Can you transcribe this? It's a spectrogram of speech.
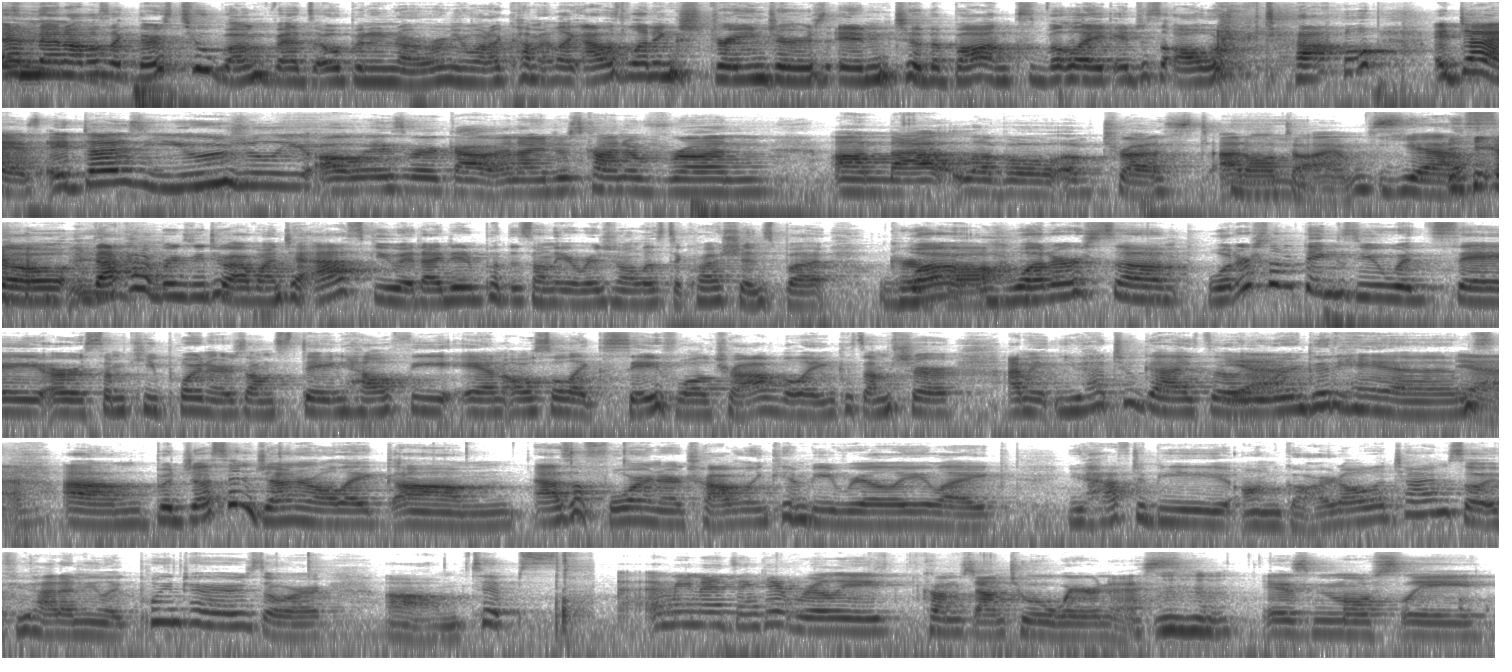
and then I was like, "There's two bunk beds open in our room. You want to come in?" Like I was letting strangers into the bunks, but like it just all worked out. It does. It does usually always work out, and I just kind of run on that level of trust at all times. Mm-hmm. Yeah, so that kind of brings me to I wanted to ask you, and I didn't put this on the original list of questions, but what what are some what are some things you would say or some key pointers on staying healthy and also like safe while traveling? Because I'm sure, I mean, you had two guys, so you were in good hands. Yeah. Um, but just in general, like um, as a foreigner, traveling can be really like you have to be on guard all the time. So if you had any like pointers or um, tips, I mean, I think it really comes down to awareness, Mm-hmm. is mostly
